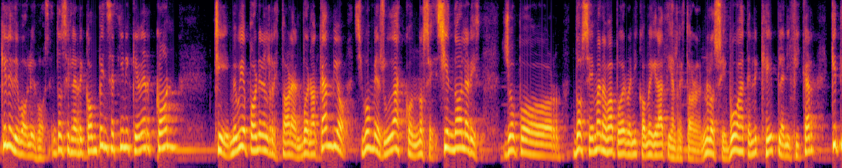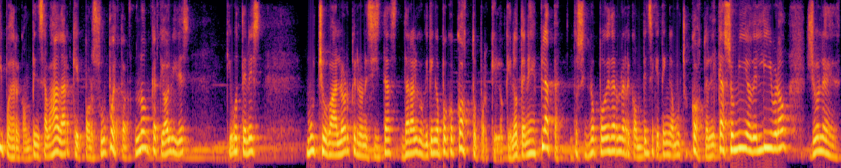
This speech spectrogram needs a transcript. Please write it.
¿Qué le devolves vos? Entonces la recompensa tiene que ver con, che, me voy a poner el restaurante. Bueno, a cambio, si vos me ayudás con, no sé, 100 dólares, yo por dos semanas va a poder venir a comer gratis al restaurante. No lo sé, vos vas a tener que planificar qué tipo de recompensa vas a dar, que por supuesto, nunca te olvides que vos tenés mucho valor, pero necesitas dar algo que tenga poco costo, porque lo que no tenés es plata. Entonces no podés dar una recompensa que tenga mucho costo. En el caso mío del libro, yo les,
